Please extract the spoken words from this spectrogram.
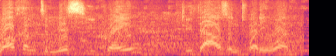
welcome to Miss Ukraine 2021.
